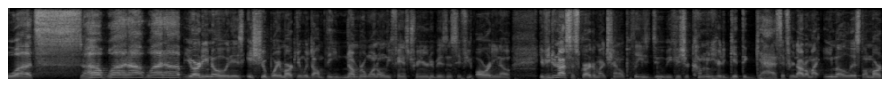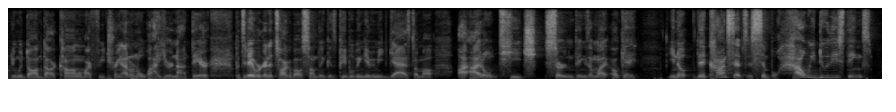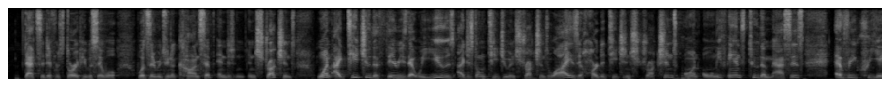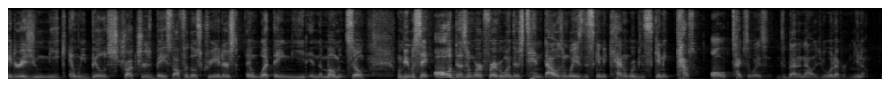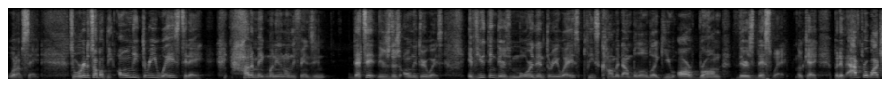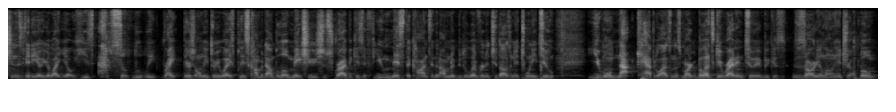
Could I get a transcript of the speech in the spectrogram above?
What's up? What up? What up? You already know who it is. It's your boy Marketing with Dom, the number one OnlyFans trainer in the business. If you already know, if you do not subscribe to my channel, please do because you're coming here to get the gas. If you're not on my email list on marketingwithdom.com on my free train, I don't know why you're not there. But today we're going to talk about something because people have been giving me gas talking about I, I don't teach certain things. I'm like, okay, you know, the concepts is simple. How we do these things that's a different story. People say, well, what's the difference between a concept and instructions? One, I teach you the theories that we use. I just don't teach you instructions. Why is it hard to teach instructions on OnlyFans to the masses? Every creator is unique and we build structures based off of those creators and what they need in the moment. So when people say all doesn't work for everyone, there's 10,000 ways to skin a cat and we've been skinning cows all types of ways. It's a bad analogy, but whatever, you know what I'm saying. So we're going to talk about the only three ways today how to make money on OnlyFans. And that's it. There's there's only three ways. If you think there's more than three ways, please comment down below like, you are wrong. There's this way. Okay. But if after watching this video, you're like, yo, he's absolutely right. There's only three ways. Please comment down below. Make sure you subscribe because if you miss the content that I'm going to be delivering in 2022, you will not capitalize on this market. But let's get right into it because this is already a long intro. Boom.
